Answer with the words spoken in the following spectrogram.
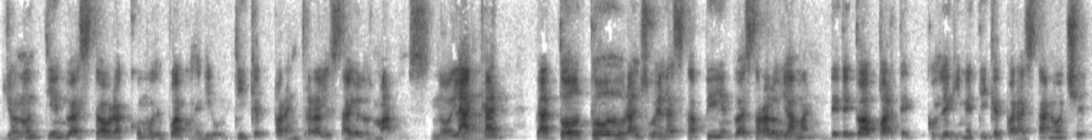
yo no entiendo hasta ahora cómo se pueda conseguir un ticket para entrar al estadio de los Marlins. No la todo, todo Duralzuela está pidiendo a esta hora, lo llaman desde toda parte, conseguime ticket para esta noche.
